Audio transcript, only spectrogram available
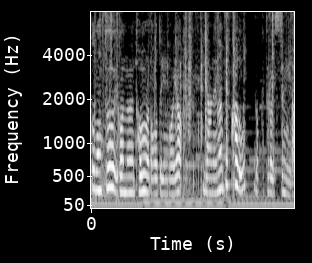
소봉투 이거는 덤으로 넣어드린 거예요. 이 안에는 포카도 이렇게 들어있습니다.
